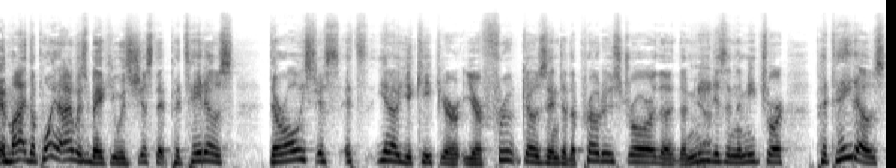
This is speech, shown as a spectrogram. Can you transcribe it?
and my the point I was making was just that potatoes they're always just it's you know you keep your your fruit goes into the produce drawer, the the meat is in the meat drawer. Potatoes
